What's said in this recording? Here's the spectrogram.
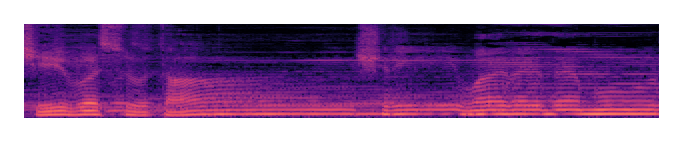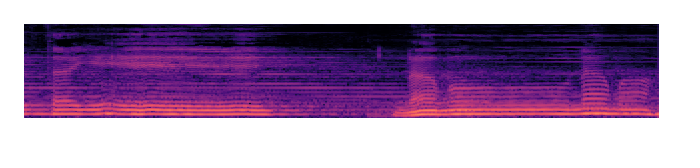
शिवसुताय श्रीवरदमूर्तये नमो नमः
